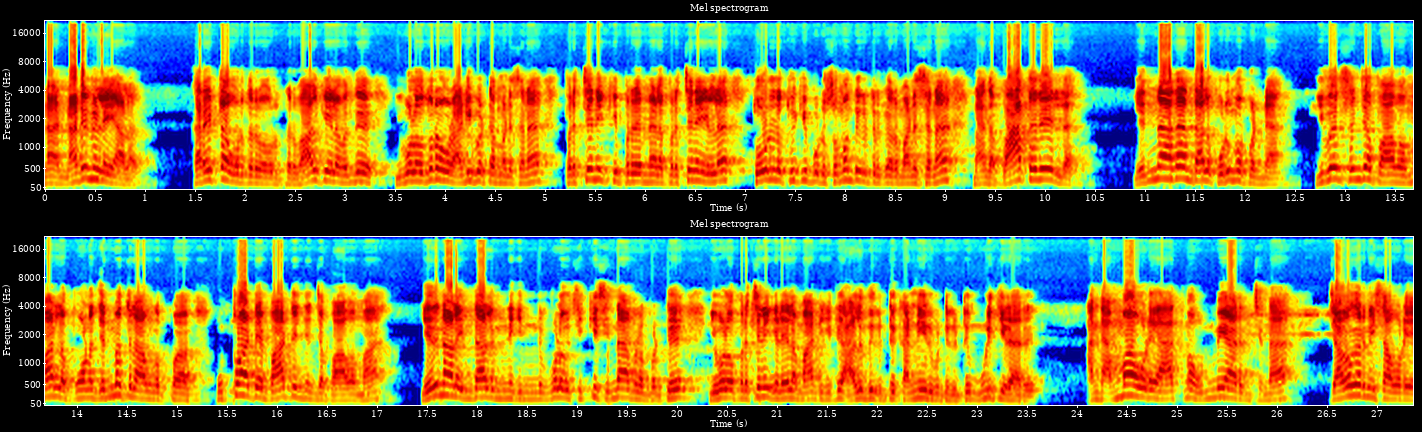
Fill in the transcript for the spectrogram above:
ந நடுநிலையாளர். கரெக்டாக ஒருத்தர் ஒருத்தர் வாழ்க்கையில் வந்து இவ்வளோ தூரம் ஒரு அடிபட்ட மனுஷனை பிரச்சனைக்கு பிற மேலே பிரச்சனைகளில் தோளில் தூக்கி போட்டு சுமந்துக்கிட்டு இருக்கிற மனுஷனை நாங்கள் பார்த்ததே இல்லை. என்ன தான் இருந்தாலும் கொடுமை பண்ண. இவர் செஞ்ச பாவமா இல்லை போன ஜென்மத்தில் அவங்க ப முப்பாட்டையும் பாட்டையும் செஞ்ச பாவமா? எதனால இந்த ஆள் இன்னைக்கு இவ்வளோ சிக்கி சின்னாபனப்பட்டு இவ்வளோ பிரச்சனைக்கு இடையில மாட்டிக்கிட்டு அழுதுகிட்டு கண்ணீர் விட்டுக்கிட்டு முழிக்கிறாரு. அந்த அம்மாவுடைய ஆத்மா உண்மையாக இருந்துச்சுன்னா ஜவஹர் நிஷாவுடைய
